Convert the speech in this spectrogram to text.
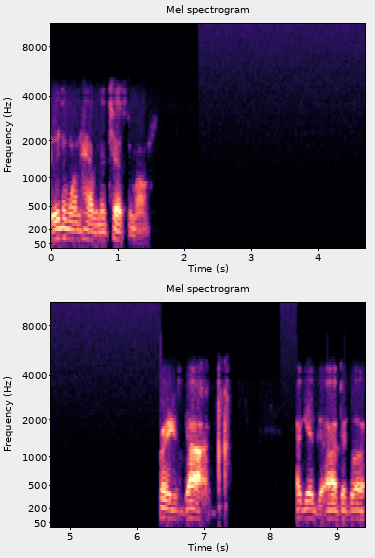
Anyone having a testimony. Praise God. I give God the glory.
